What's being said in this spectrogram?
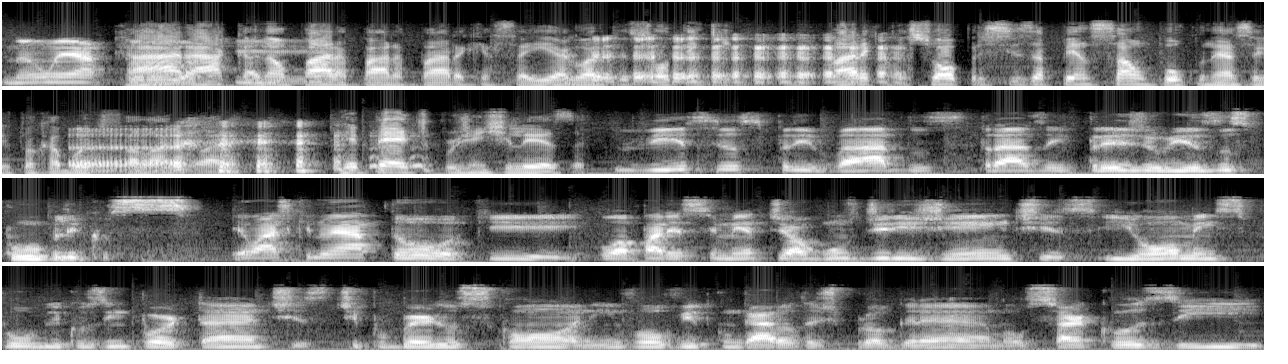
Não é a Caraca, que... não, para, para, para, que essa aí agora o pessoal tem que. Para que o pessoal precisa pensar um pouco nessa que tu acabou de falar agora. Repete, por gentileza. Vícios privados trazem prejuízos públicos. Eu acho que não é à toa que o aparecimento de alguns dirigentes e homens públicos importantes, tipo Berlusconi, envolvido com garotas de programa, o Sarkozy,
